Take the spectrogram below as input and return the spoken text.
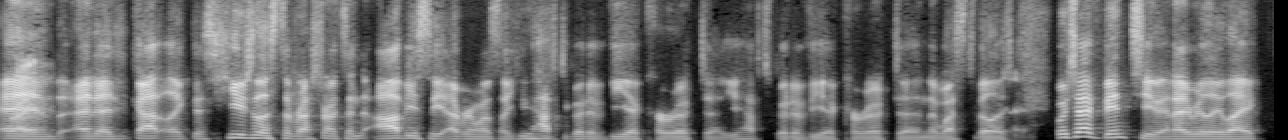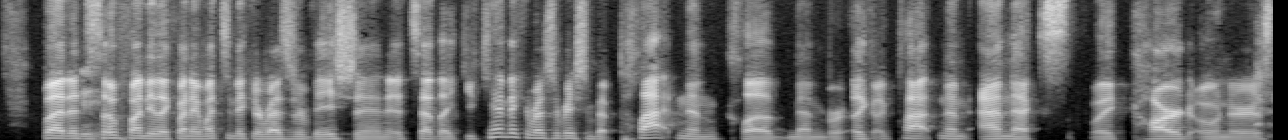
And right. and I got like this huge list of restaurants, and obviously everyone was like, you have to go to Via Carota, you have to go to Via Carota in the West Village, right. which I've been to and I really like. But it's mm-hmm. so funny, like when I went to make a reservation, it said like you can't make a reservation, but Platinum Club member, like, like Platinum Amex like card owners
